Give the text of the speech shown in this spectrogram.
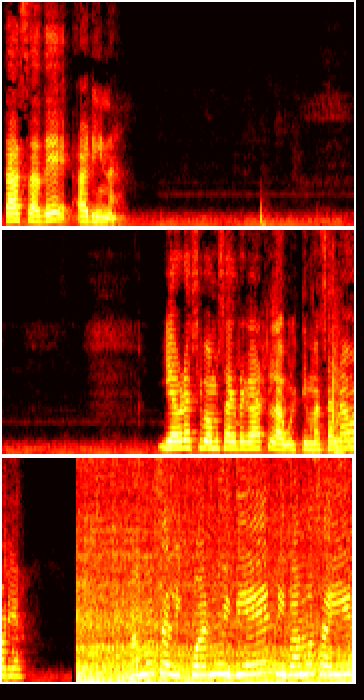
taza de harina. Y ahora sí vamos a agregar la última zanahoria. Vamos a licuar muy bien y vamos a ir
